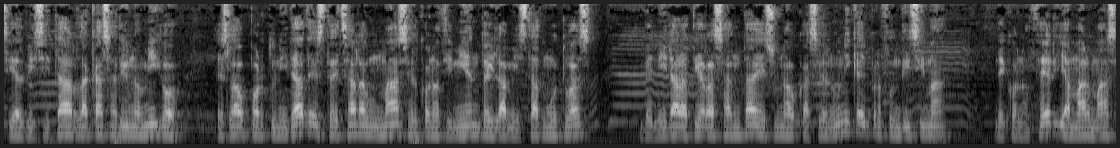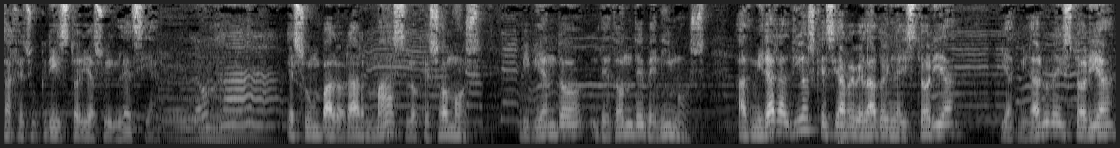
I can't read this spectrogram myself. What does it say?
Si al visitar la casa de un amigo es la oportunidad de estrechar aún más el conocimiento y la amistad mutuas, venir a la Tierra Santa es una ocasión única y profundísima de conocer y amar más a Jesucristo y a su Iglesia. Es un valorar más lo que somos, viviendo de dónde venimos, admirar al Dios que se ha revelado en la historia y admirar una historia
